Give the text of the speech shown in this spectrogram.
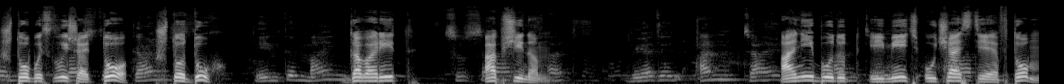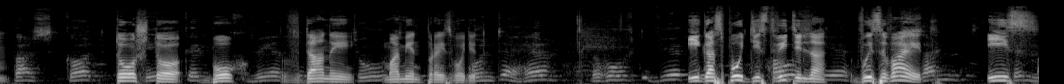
чтобы слышать то, что Дух говорит общинам, они будут иметь участие в том, то, что Бог в данный момент производит. И Господь действительно вызывает из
